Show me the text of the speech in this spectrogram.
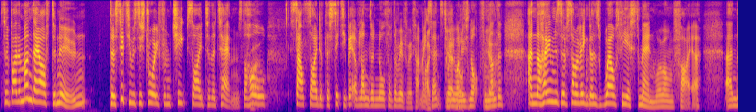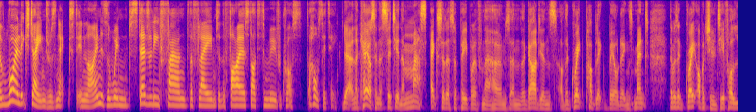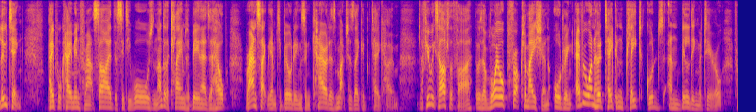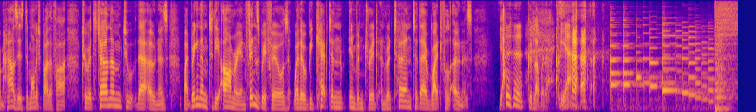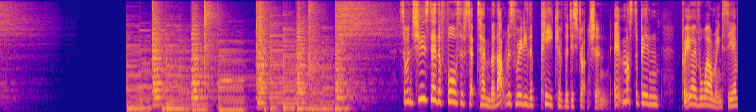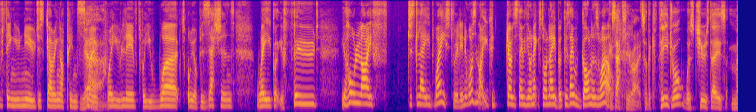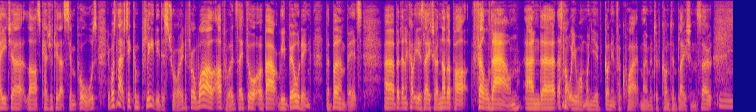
So by the Monday afternoon, the city was destroyed from Cheapside to the Thames. The whole south side of the city bit of London, north of the river, if that makes I- sense to yeah, anyone north- who's not from yeah. London. And the homes of some of England's wealthiest men were on fire. And the Royal Exchange was next in line as the wind steadily fanned the flames and the fire started to move across the whole city. Yeah, and the chaos in the city and the mass exodus of people from their homes and the guardians of the great public buildings meant there was a great opportunity for looting. People came in from outside the city walls and under the claims of being there to help, ransacked the empty buildings and carried as much as they could take home. A few weeks after the fire, there was a royal proclamation ordering everyone who had taken plate, goods, and building material from houses demolished by the fire to return them to their owners by bringing them to the armoury in Finsbury Fields, where they would be kept and inventoried and returned to their rightful owners. Yeah, good luck with that. Yeah. On Tuesday, the 4th of September, that was really the peak of the destruction. It must have been pretty overwhelming to see everything you knew just going up in smoke Yeah. where you lived, where you worked, all your possessions, where you got your food, your whole life just laid waste, really. And it wasn't like you could go and stay with your next door neighbour because they were gone as well. Exactly right. So the cathedral was Tuesday's major last casualty. That's St Paul's. It wasn't actually completely destroyed. For a while afterwards, they thought about rebuilding the burnt bits. Uh, but then a couple of years later, another part fell down, and uh, that's not what you want when you've gone in for a quiet moment of contemplation. So,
